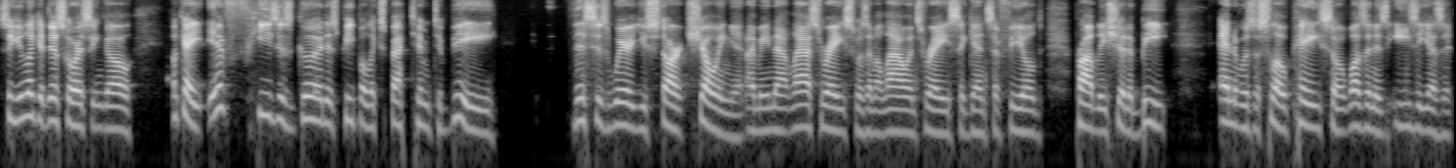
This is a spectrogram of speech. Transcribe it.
So you look at this horse and go, okay, if he's as good as people expect him to be, this is where you start showing it. I mean, that last race was an allowance race against a field probably should have beat, and it was a slow pace, so it wasn't as easy as it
